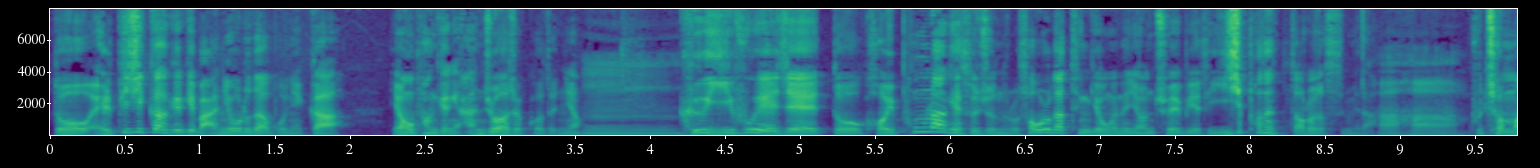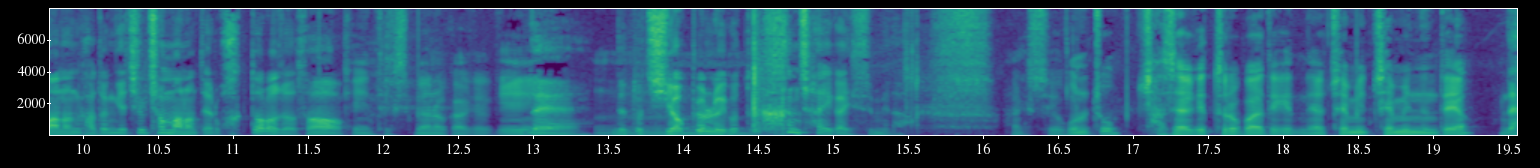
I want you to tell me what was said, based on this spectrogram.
또 LPG 가격이 많이 오르다 보니까 영업 환경이 안 좋아졌거든요. 음. 그 이후에 이제 또 거의 폭락의 수준으로 서울 같은 경우는 연초에 비해서 20% 떨어졌습니다. 아하. 9천만 원 가던 게 7천만 원대로 확 떨어져서 개인 택시 면허 가격이. 네. 근데 또 음. 지역별로 이것도 큰 차이가 있습니다. 알겠어요. 이거는 좀 자세하게 들어봐야 되겠네요. 재미 재밌는데요. 네,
